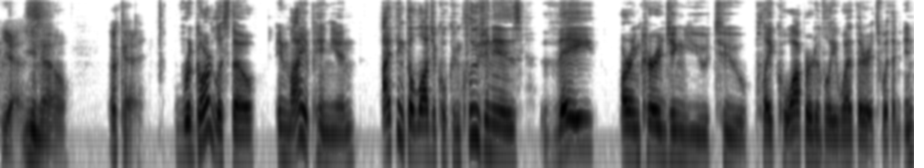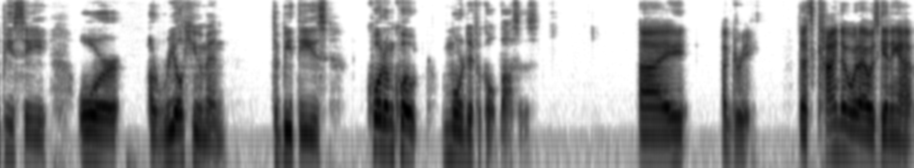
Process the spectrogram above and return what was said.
yes You know. okay Regardless, though, in my opinion, I think the logical conclusion is they are encouraging you to play cooperatively, whether it's with an NPC or a real human, to beat these quote unquote more difficult bosses. i agree that's kind of what i was getting at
